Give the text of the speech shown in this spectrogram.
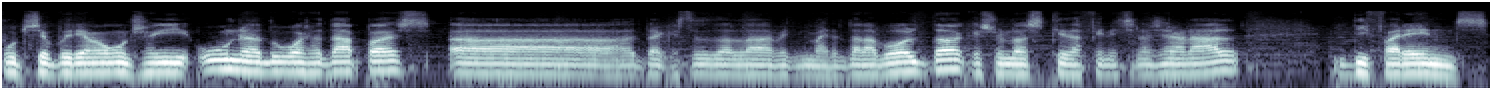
potser podríem aconseguir una o dues etapes eh, d'aquestes de la meitat de la volta, que són les que defineixen la general, diferents.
